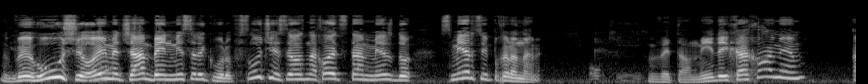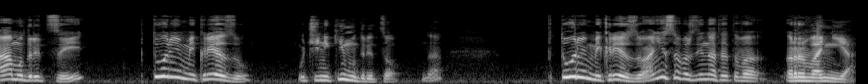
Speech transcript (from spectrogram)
Вегуши оймет шам бейн. В случае, если он находится там между смертью и похоронами. Окей. В Талмиды и Хахомим, а мудрецы, Птурим Микрезу, ученики мудрецов, да? Птурим Микрезу, они освобождены от этого рванья.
